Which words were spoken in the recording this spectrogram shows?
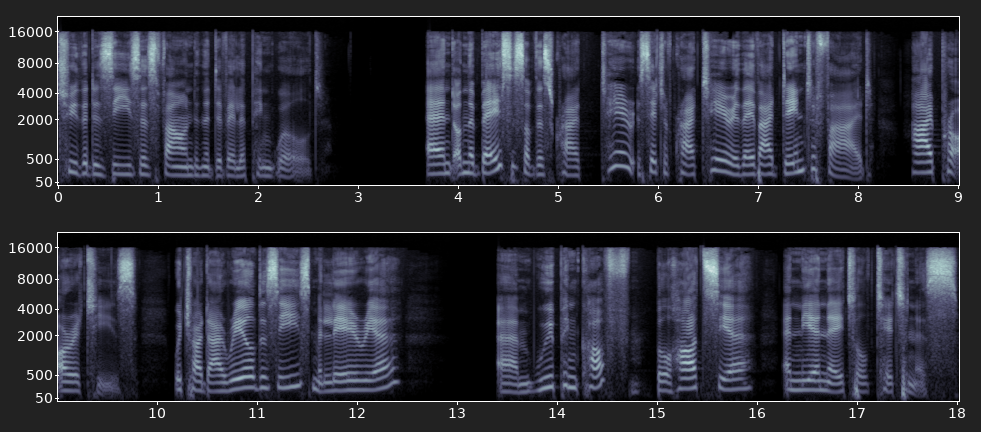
to the diseases found in the developing world. And on the basis of this set of criteria, they've identified high priorities, which are diarrheal disease, malaria, um, whooping cough, bilharzia, and neonatal tetanus.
